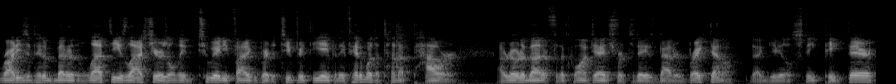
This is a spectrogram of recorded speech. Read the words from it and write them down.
righties have hit him better than lefties. Last year was only 285 compared to 258, but they've hit him with a ton of power. I wrote about it for the Quant Edge for today's batter breakdown. I'll, I'll give you a little sneak peek there.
